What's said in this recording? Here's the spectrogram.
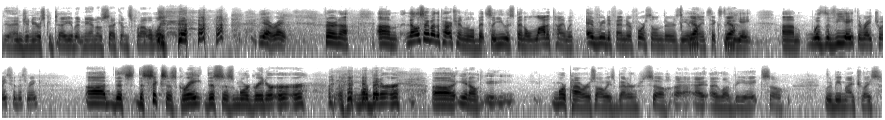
the engineers could tell you, but nanoseconds probably. Yeah, right. Fair enough. Um, now let's talk about the powertrain a little bit. So you spend a lot of time with every Defender, four cylinders, the Yeah, inline six, the yeah. V8. Um, was the V8 the right choice for this rig? Uh, the the six is great. This is more greater, er, er, more better. Er. Uh, you know, more power is always better. So I, I, I love V8. So it would be my choice.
